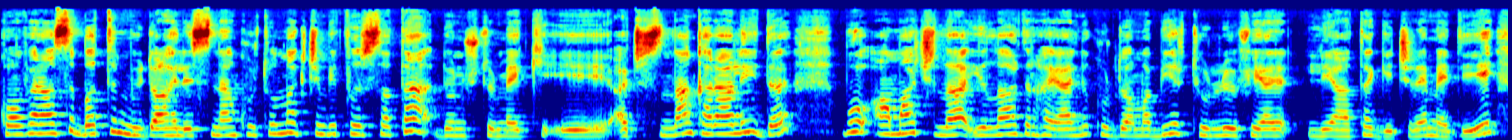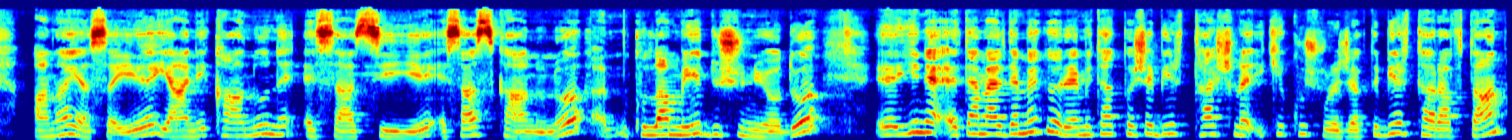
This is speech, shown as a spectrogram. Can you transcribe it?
konferansı Batı müdahalesinden kurtulmak için bir fırsata dönüştürmek e, açısından kararlıydı. Bu amaçla yıllardır hayalini kurdu ama bir türlü fiyaliyata geçiremediği anayasayı yani kanunu esasiyi, esas kanunu kullanmayı düşünüyordu. E, yine temeldeme göre Mithat Paşa bir taşla iki kuş vuracaktı. Bir taraftan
